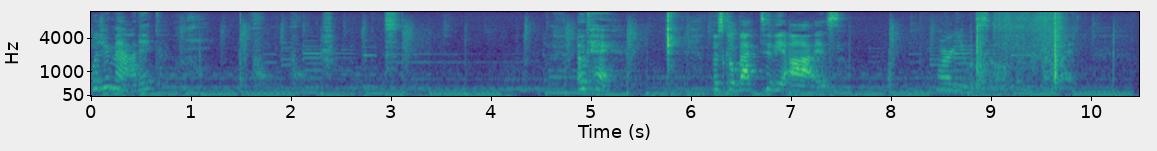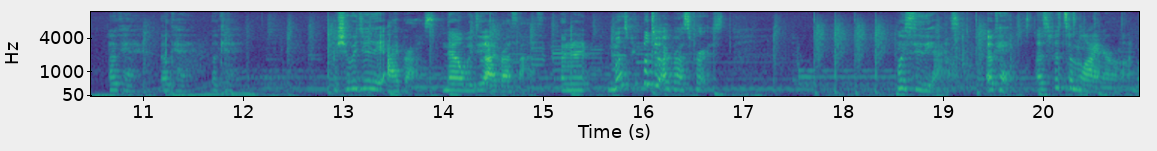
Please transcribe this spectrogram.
We're dramatic. Okay, let's go back to the eyes. Where are you, Sullivan? Go away. Okay, okay, okay. Or should we do the eyebrows? No, we do eyebrows last. Most people do eyebrows first. Let's do the eyes. Okay, let's put some liner on.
